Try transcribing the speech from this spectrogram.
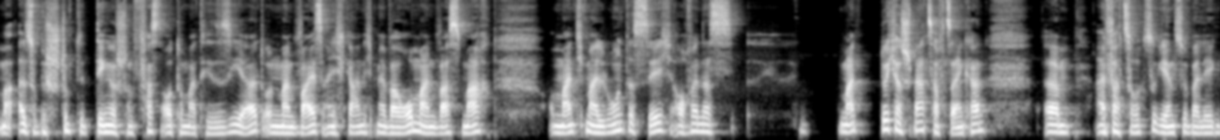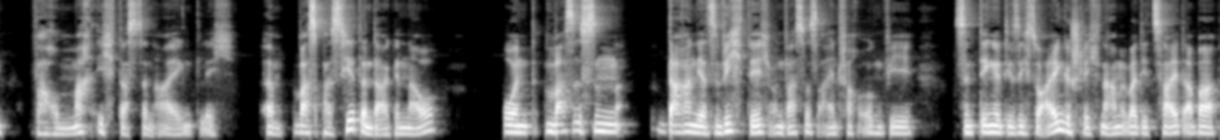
also bestimmte Dinge schon fast automatisiert und man weiß eigentlich gar nicht mehr, warum man was macht. Und manchmal lohnt es sich, auch wenn das durchaus schmerzhaft sein kann, ähm, einfach zurückzugehen, zu überlegen, warum mache ich das denn eigentlich? Ähm, was passiert denn da genau? Und was ist denn daran jetzt wichtig und was ist einfach irgendwie, sind Dinge, die sich so eingeschlichen haben über die Zeit, aber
